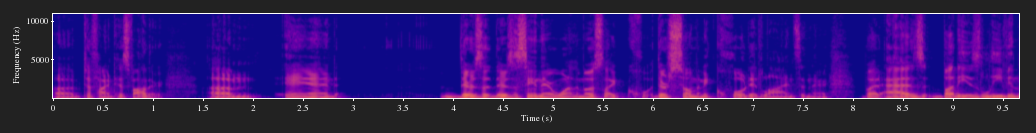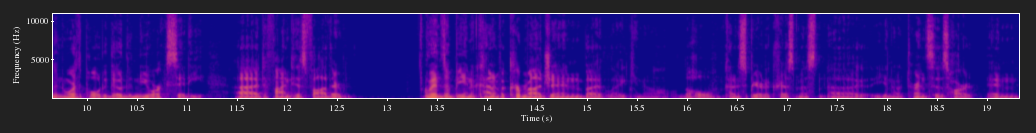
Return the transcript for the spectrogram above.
uh, to find his father. Um, and there's a, there's a scene there. One of the most like qu- there's so many quoted lines in there. But as Buddy is leaving the North Pole to go to New York City uh, to find his father, who ends up being a kind of a curmudgeon, but like you know the whole kind of spirit of Christmas, uh, you know, turns his heart in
